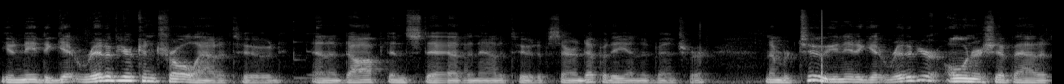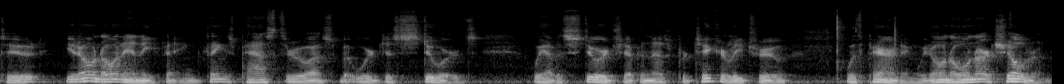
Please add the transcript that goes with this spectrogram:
you need to get rid of your control attitude and adopt instead an attitude of serendipity and adventure. Number two, you need to get rid of your ownership attitude. You don't own anything, things pass through us, but we're just stewards. We have a stewardship, and that's particularly true with parenting. We don't own our children.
